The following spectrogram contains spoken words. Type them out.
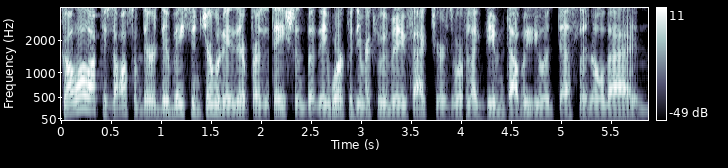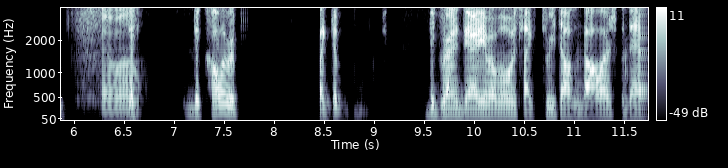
Colourlock is awesome. They're they're based in Germany. Their presentation, but they work with directly with manufacturers. Work with like BMW and Tesla and all that. And Oh wow. The- the color, like the the granddaddy of them all is like three thousand dollars, but they have.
